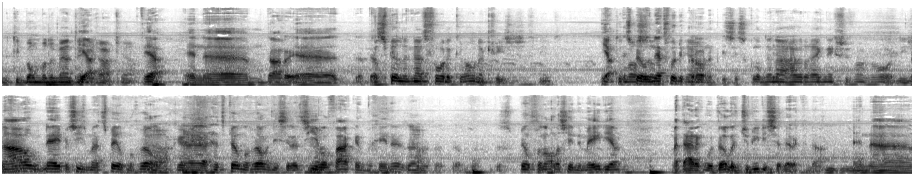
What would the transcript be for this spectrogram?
Met die bombardementen in Irak, ja. Ja, en daar... dat, dat speelde net voor de coronacrisis, of niet? Ja, dat speelde net voor de coronacrisis, klopt. Daarna hebben we er eigenlijk niks van gehoord. nou, nee, precies, maar het speelt nog wel. Ja, uh, het speelt nog wel in die zin. Dat zie je wel vaak in het begin. Er speelt van alles in de media, maar uiteindelijk wordt wel het juridische werk gedaan. Mhm. En uh,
